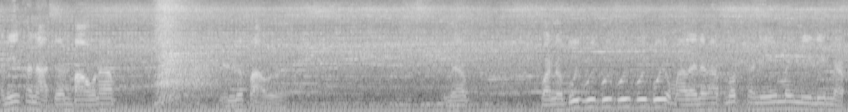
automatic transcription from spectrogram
อันนี้ขนาดเดินเบานะครับเห็นหรือเปล่าเลยเห็นไหมครับควันบุ้ยบุ้ยบุ้ยบุ้ยบุ้ยบุ้ยออกมาเลยนะครับรถคันนี้ไม่มีรีแมป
